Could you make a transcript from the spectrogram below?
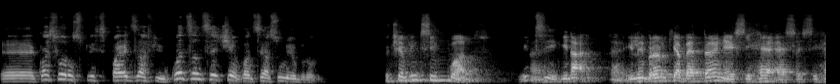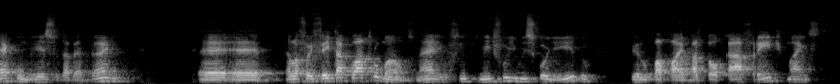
é, quais foram os principais desafios? Quantos anos você tinha quando você assumiu, Bruno? Eu tinha 25 anos. 25. Né? E, na, é, e, lembrando que a Betânia, esse, re, esse recomeço da Betânia, é, é, ela foi feita a quatro mãos, né? Eu simplesmente fui o escolhido pelo papai para tocar à frente, mas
